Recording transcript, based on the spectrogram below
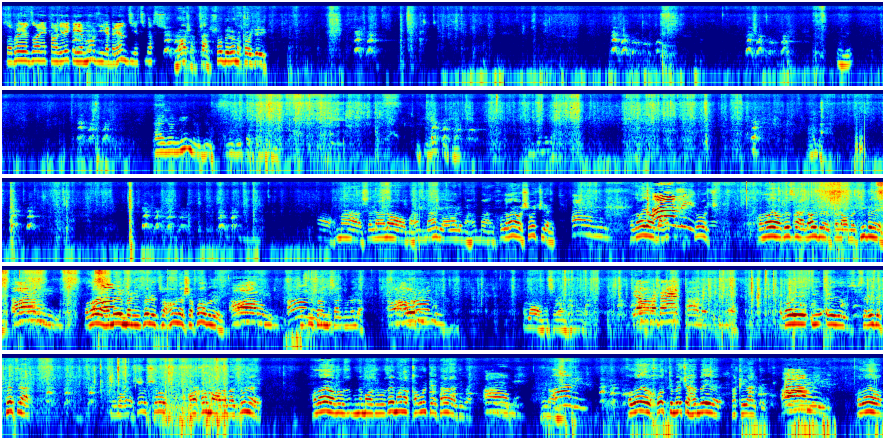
صبرو یه زای کاری که یه مرجی یه برنج یه چی بس باشه چند صبح اللهم صل على محمد و آل محمد. خدایا شکرت خدایا شکر. خدایا رزق حلال بده سلامتی بده. آمین. خدایا همه مریضه جهان شفا بده. آمین. خصوصا مسلمون لا آمین. اللهم صل على محمد. بیا رب العالمین. خدای این عید سعید فطر مبارک. شو آخر ماه رمزونه خدایا روز نماز روزه ما را قبول پیپر دیگه آمین. آمین. خدایا خود که میشه همه فقیران کن. آمین. خدایا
